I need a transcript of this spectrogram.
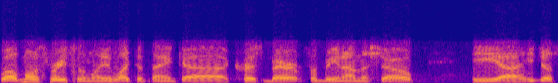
Well, most recently, I'd like to thank uh, Chris Barrett for being on the show. He uh, he just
